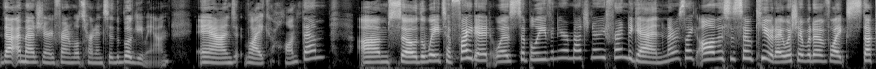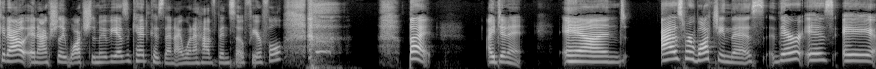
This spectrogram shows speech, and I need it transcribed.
that imaginary friend will turn into the boogeyman and like haunt them um, so the way to fight it was to believe in your imaginary friend again. And I was like, oh, this is so cute. I wish I would have like stuck it out and actually watched the movie as a kid because then I wouldn't have been so fearful. but I didn't. And as we're watching this, there is a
